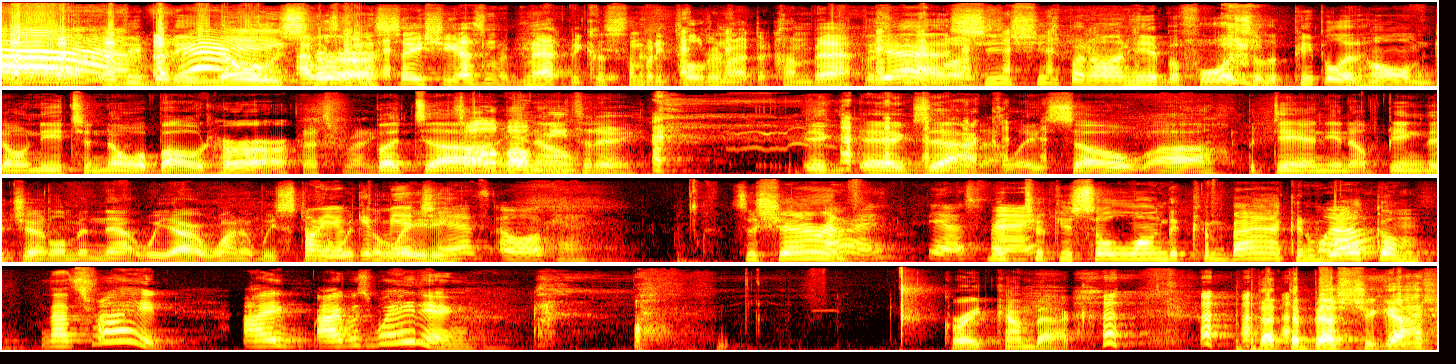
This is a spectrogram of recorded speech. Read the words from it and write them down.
Uh, everybody knows her. I was going to say she hasn't been back because somebody told her not to come back. That's Yeah, she, she's been on here before, so the people at home don't need to know about her. That's right. But uh, it's all you about know, me today. ex- exactly. So, uh, but Dan, you know, being the gentleman that we are, why don't we Oh, start you with give the me lady? a chance? Oh, okay. So, Sharen, All right. Yes, what Frank. took you so long to come back and Well, welcome? That's right. I, I was waiting. Great comeback. that the best you got?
